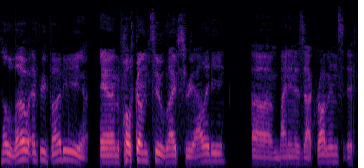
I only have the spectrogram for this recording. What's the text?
Hello, everybody, and welcome to Life's Reality. Um, my name is Zach Robbins, if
